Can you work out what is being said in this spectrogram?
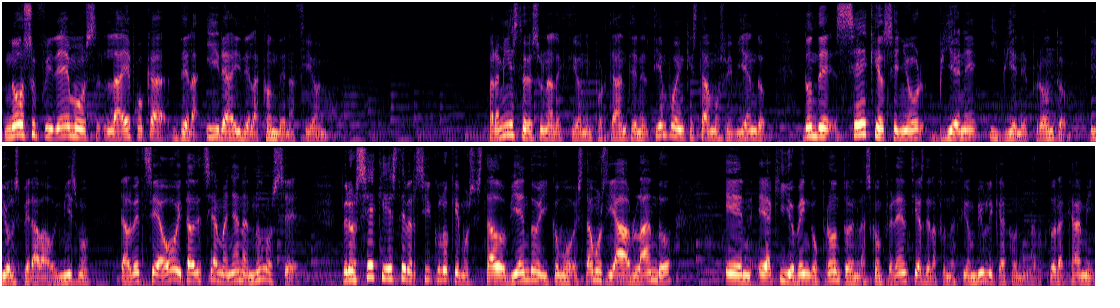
No sufriremos la época de la ira y de la condenación. Para mí esto es una lección importante en el tiempo en que estamos viviendo, donde sé que el Señor viene y viene pronto. Y yo lo esperaba hoy mismo. Tal vez sea hoy, tal vez sea mañana, no lo sé. Pero sé que este versículo que hemos estado viendo y como estamos ya hablando en He aquí yo vengo pronto en las conferencias de la Fundación Bíblica con la doctora Cami,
